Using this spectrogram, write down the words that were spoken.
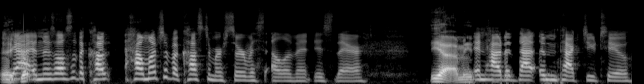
yeah, go- and there's also the cu- how much of a customer service element is there, yeah. I mean, and how did that impact you too?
